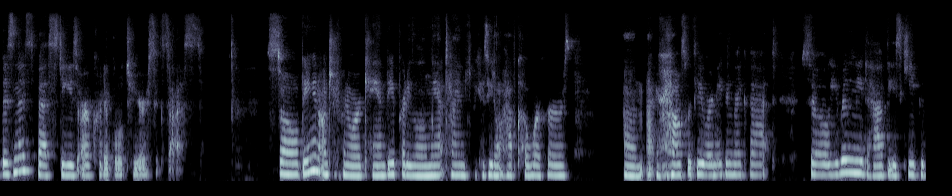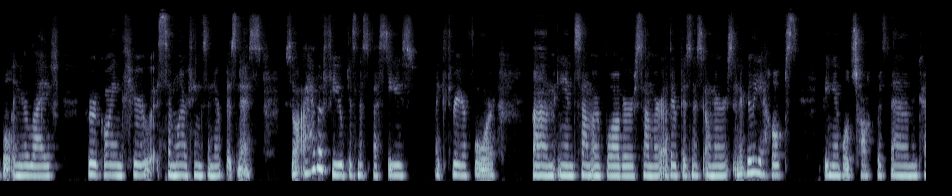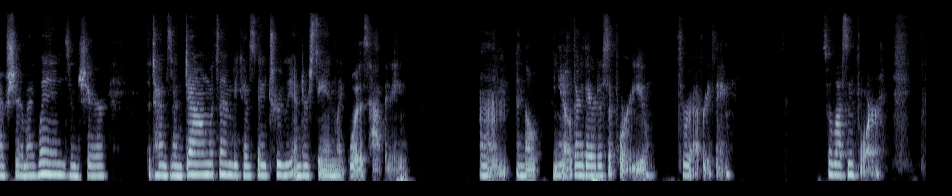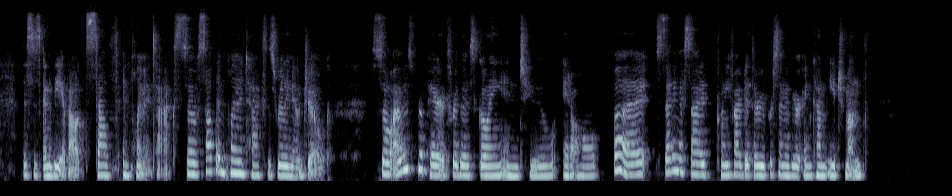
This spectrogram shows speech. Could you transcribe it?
business besties are critical to your success. So, being an entrepreneur can be pretty lonely at times because you don't have coworkers um, at your house with you or anything like that. So, you really need to have these key people in your life who are going through similar things in their business. So, I have a few business besties, like three or four, um, and some are bloggers, some are other business owners, and it really helps being able to talk with them and kind of share my wins and share the times that I'm down with them because they truly understand like what is happening. Um, and they'll, you know, they're there to support you through everything. So, lesson four this is going to be about self employment tax. So, self employment tax is really no joke. So, I was prepared for this going into it all, but setting aside 25 to 30% of your income each month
